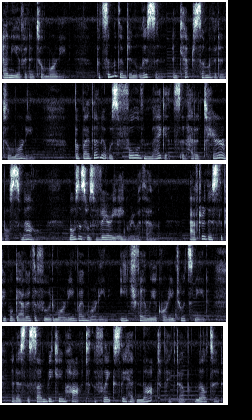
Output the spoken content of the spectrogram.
any of it until morning. But some of them didn't listen and kept some of it until morning. But by then it was full of maggots and had a terrible smell. Moses was very angry with them. After this, the people gathered the food morning by morning, each family according to its need. And as the sun became hot, the flakes they had not picked up melted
